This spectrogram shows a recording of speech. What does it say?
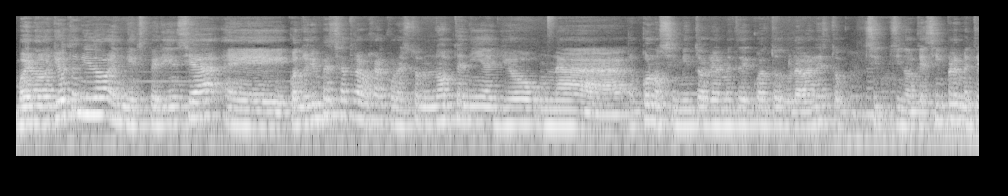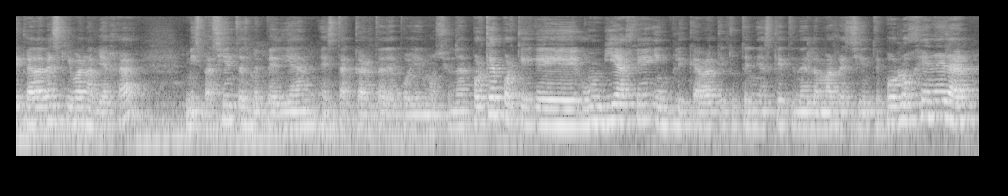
Bueno, yo he tenido en mi experiencia, eh, cuando yo empecé a trabajar con esto, no tenía yo una, un conocimiento realmente de cuánto duraban esto, sino que simplemente cada vez que iban a viajar, mis pacientes me pedían esta carta de apoyo emocional. ¿Por qué? Porque eh, un viaje implicaba que tú tenías que tener la más reciente. Por lo general,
